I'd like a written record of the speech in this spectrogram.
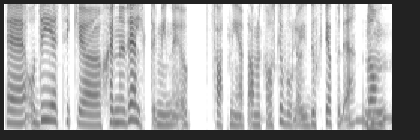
Eh, och Det tycker jag generellt är min uppfattning att amerikanska bolag är duktiga på det. De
